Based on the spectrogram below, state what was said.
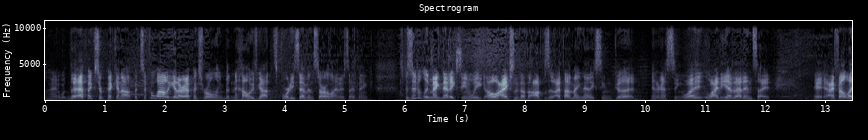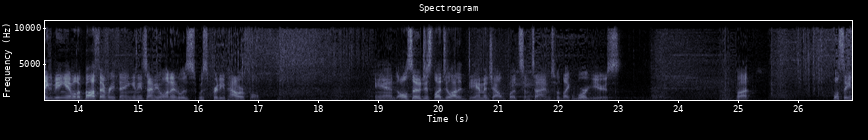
Alright, the epics are picking up. It took a while to get our epics rolling, but now we've got 47 Star Aligners, I think. Specifically, Magnetic seemed weak. Oh, I actually thought the opposite. I thought Magnetic seemed good. Interesting. Why Why do you have that insight? I felt like being able to buff everything anytime you wanted was, was pretty powerful. And also just led to a lot of damage output sometimes with like War Gears. But, we'll see.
